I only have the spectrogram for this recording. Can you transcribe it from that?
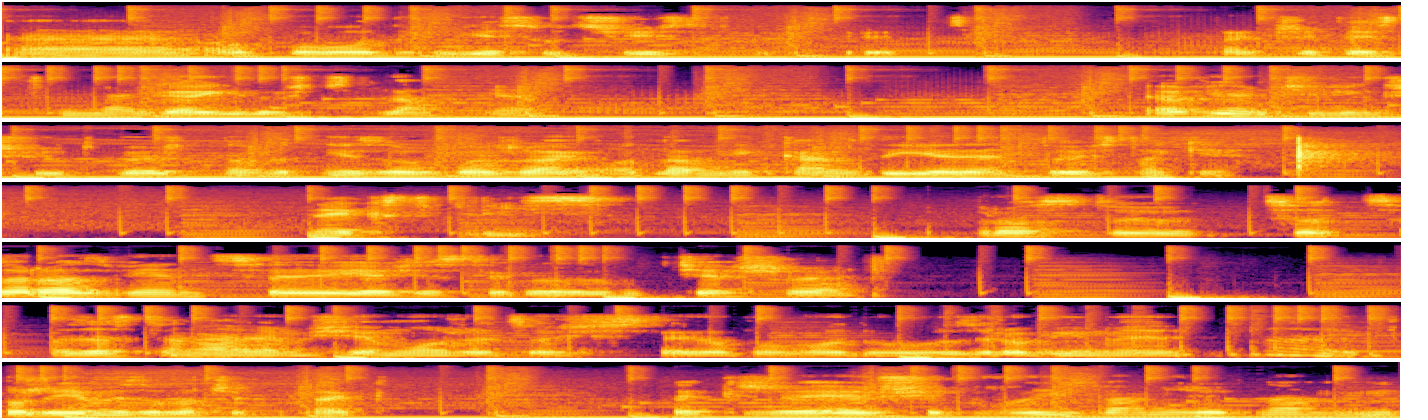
e, około 20-30 subskrypcji. Także to jest mega ilość dla mnie. Ja wiem, ci więksi youtuberzy nawet nie zauważają, a dla mnie każdy jeden to jest takie next please. Po prostu co, coraz więcej, ja się z tego cieszę. Zastanawiam się, może coś z tego powodu zrobimy, no, pożyjemy, zobaczymy, tak? Także ja już się powoli z wami żegnam i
